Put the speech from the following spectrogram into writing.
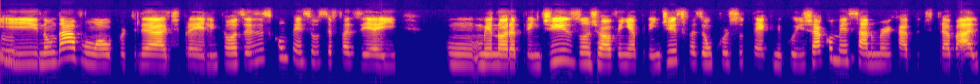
Hum. E, e não davam uma oportunidade para ele. Então, às vezes, compensa você fazer aí um menor aprendiz, um jovem aprendiz, fazer um curso técnico e já começar no mercado de trabalho.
